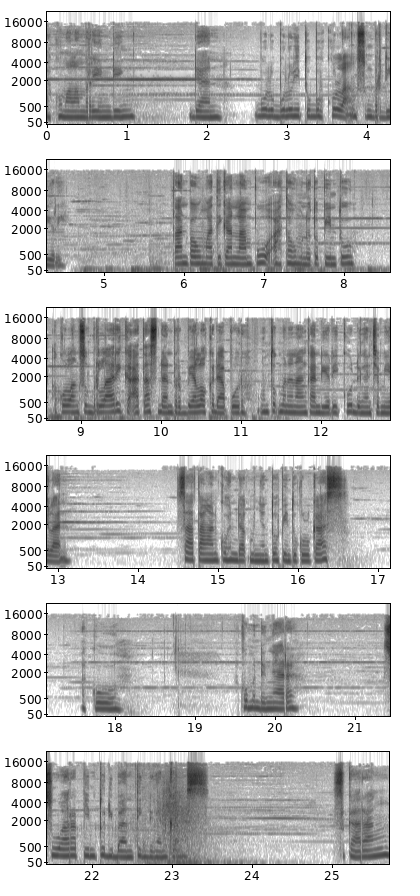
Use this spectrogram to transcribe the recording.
aku malah merinding dan bulu-bulu di tubuhku langsung berdiri. Tanpa mematikan lampu atau menutup pintu, aku langsung berlari ke atas dan berbelok ke dapur untuk menenangkan diriku dengan cemilan. Saat tanganku hendak menyentuh pintu kulkas, aku aku mendengar suara pintu dibanting dengan keras. Sekarang,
